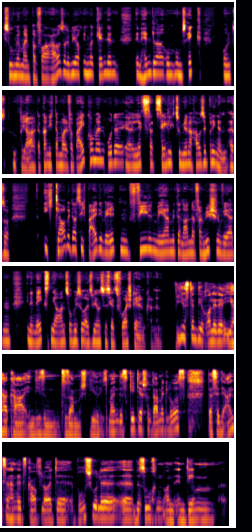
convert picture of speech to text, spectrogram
ich suche mir mein Parfum aus oder wie auch immer, kenne den, den Händler um, ums Eck und ja, da kann ich dann mal vorbeikommen oder er lässt tatsächlich zu mir nach Hause bringen. Also ich glaube, dass sich beide Welten viel mehr miteinander vermischen werden in den nächsten Jahren sowieso, als wir uns das jetzt vorstellen können. Wie ist denn die Rolle der IHK in diesem Zusammenspiel? Ich meine, das geht ja schon damit los, dass ja die Einzelhandelskaufleute Berufsschule äh, besuchen und in dem äh,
